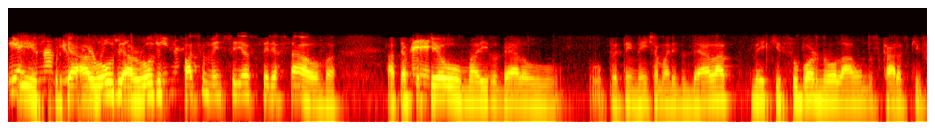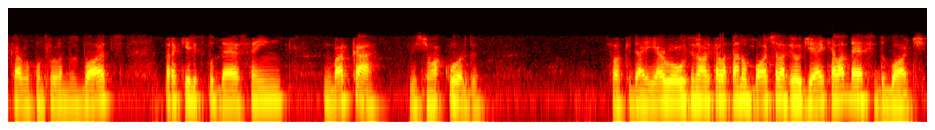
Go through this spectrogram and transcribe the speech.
Isso, porque a Rose, a Rose facilmente seria, seria salva. Até porque É. o marido dela, o, o pretendente a marido dela, meio que subornou lá um dos caras que ficava controlando os botes para que eles pudessem embarcar. Eles tinham um acordo. Só que daí a Rose, na hora que ela tá no bote, ela vê o Jack, ela desce do bote.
